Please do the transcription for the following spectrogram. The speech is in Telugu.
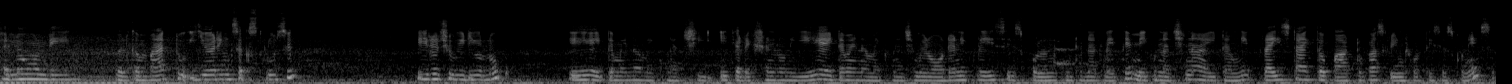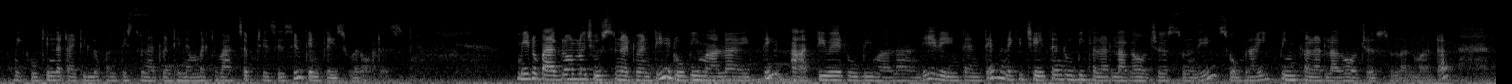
హలో అండి. Welcome back to earrings exclusive ఈరోజు వీడియోలో ఏ ఐటమ్ అయినా మీకు నచ్చి ఈ కలెక్షన్లోని ఏ ఐటమ్ అయినా మీకు నచ్చి మీరు ఆర్డర్ని ప్లేస్ చేసుకోవాలనుకుంటున్నట్లయితే మీకు నచ్చిన ఐటమ్ని ప్రైస్ ట్యాగ్తో పాటుగా స్క్రీన్ షాట్ తీసేసుకుని మీకు కింద టైటిల్లో కనిపిస్తున్నటువంటి నెంబర్కి వాట్సాప్ చేసేసి you can place your orders మీరు బ్యాక్గ్రౌండ్లో చూస్తున్నటువంటి రూబీ మాల అయితే పార్టీ వేర్ రూబీ మాల అండి. ఇది ఏంటంటే మనకి చేతన్ రూబీ కలర్ లాగా వచ్చేస్తుంది. సో బ్రైట్ పింక్ కలర్ లాగా వచ్చేస్తుంది అనమాట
